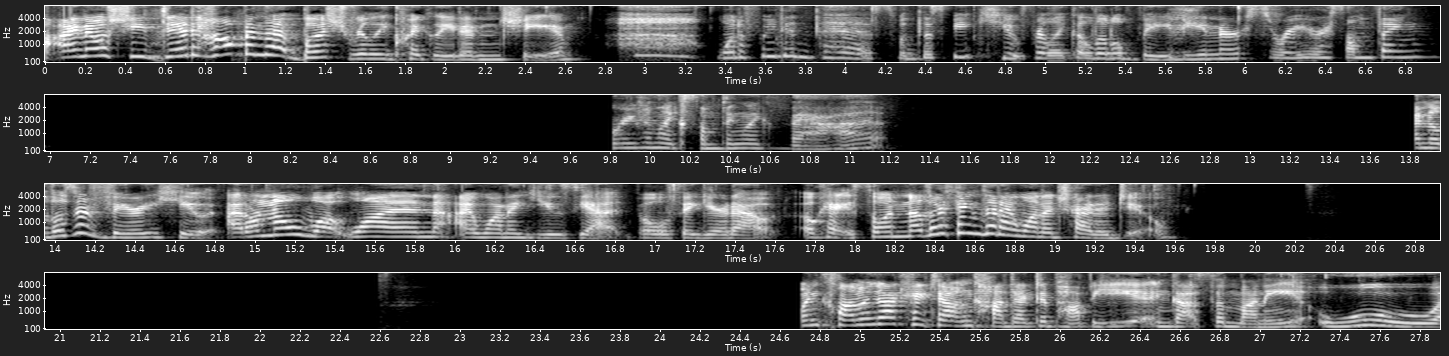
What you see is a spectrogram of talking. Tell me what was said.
I know she did hop in that bush really quickly, didn't she? what if we did this? Would this be cute for like a little baby nursery or something? Or even like something like that. I know those are very cute. I don't know what one I want to use yet, but we'll figure it out. Okay, so another thing that I want to try to do When Clement got kicked out and contacted Poppy and got some money, ooh,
